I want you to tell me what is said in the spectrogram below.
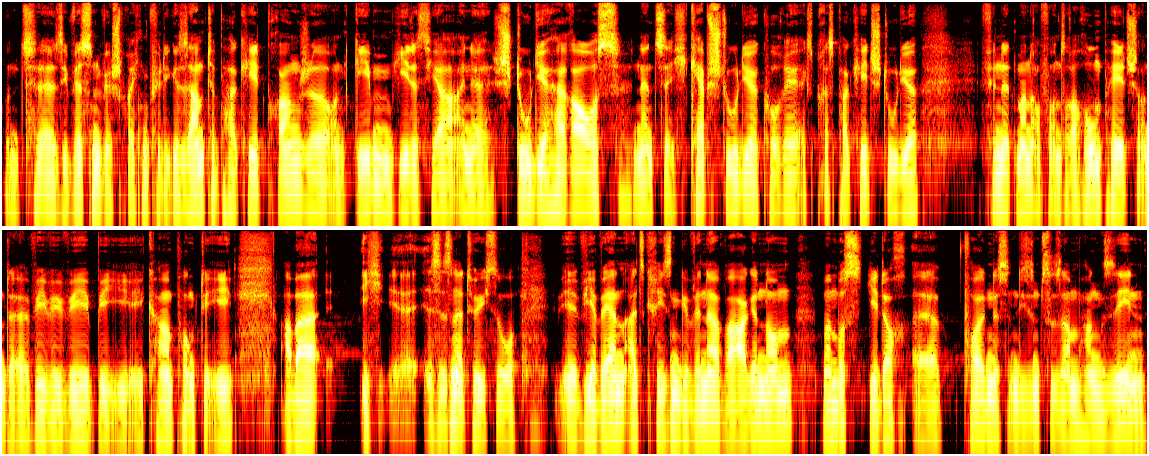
Und äh, Sie wissen, wir sprechen für die gesamte Paketbranche und geben jedes Jahr eine Studie heraus, nennt sich CAP-Studie, Korea Express Paketstudie findet man auf unserer Homepage unter www.biek.de. Aber ich, äh, es ist natürlich so, wir, werden als Krisengewinner wahrgenommen. Man muss jedoch äh, Folgendes in diesem Zusammenhang sehen.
